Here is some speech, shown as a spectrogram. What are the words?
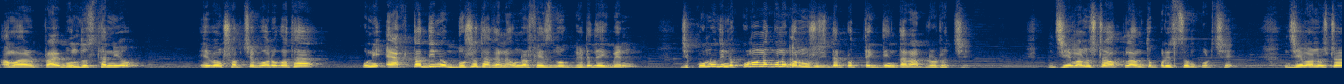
আমার প্রায় বন্ধুস্থানীয় এবং সবচেয়ে বড় কথা, উনি একটা দিনও বসে থাকে না। ওনার ফেসবুক ঘেটে দেখবেন যে কোনো দিনও কোনো না কোনো কর্মসূচি তার প্রত্যেক দিন তার আপলোড হচ্ছে। যে মানুষটা অক্লান্ত পরিশ্রম করছে, যে মানুষটা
